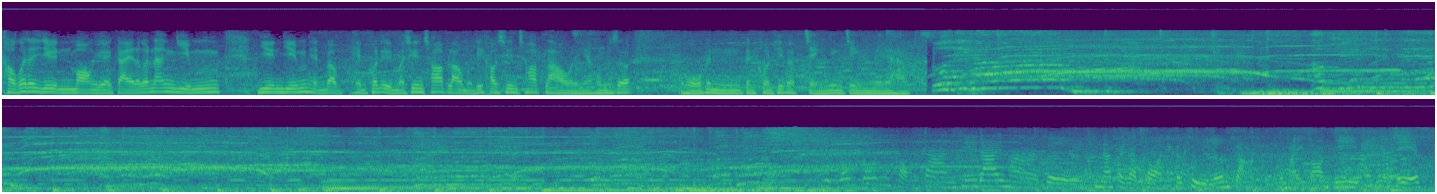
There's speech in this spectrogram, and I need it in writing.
เขาก็จะยืนมองอยู่ไกลๆแล้วก็นั่งยิ้ม ยืนยิ้มเห็นแบบเห็นคนอื่นมาชื่นชอบเราเหมือนที่เขาชื่นชอบเราอะไรเงี้ยผมรู้สึกว่าโอ้โหเป็นเป็นคนที่แบบเจ๋งจริงๆเลยครับสวัสดีครับ คือเริ่มจากสมัยตอนที่ AF4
